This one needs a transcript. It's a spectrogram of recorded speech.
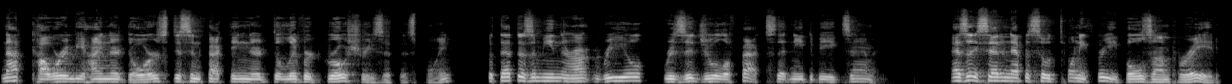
not cowering behind their doors, disinfecting their delivered groceries at this point, but that doesn't mean there aren't real residual effects that need to be examined. As I said in episode 23, Bulls on Parade,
